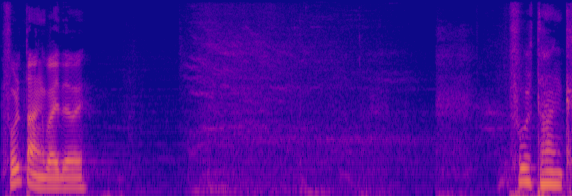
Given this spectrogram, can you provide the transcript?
Full tank, by the way. Full tank.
